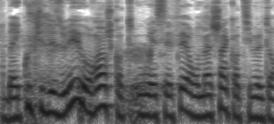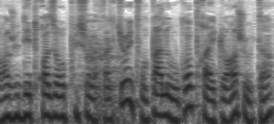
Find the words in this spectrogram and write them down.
Ah Bah écoute, je suis désolé, Orange quand, ou SFR ou machin, quand ils veulent te rajouter 3 euros plus sur la facture, ils te font pas un nouveau contrat, ils te le rajoutent. Hein.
